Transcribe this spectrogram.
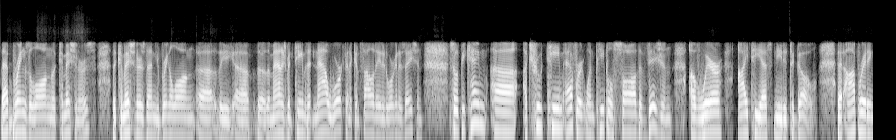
That brings along the commissioners. The commissioners then you bring along uh, the, uh, the the management team that now worked in a consolidated organization. So it became uh, a true team effort when people saw the vision of where ITS needed to go. That operating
